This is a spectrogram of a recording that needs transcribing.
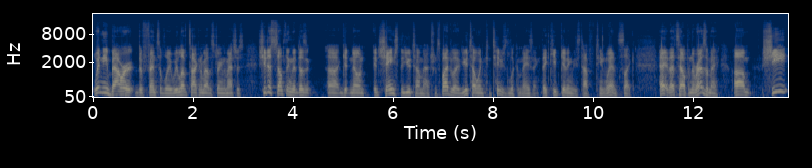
Whitney Bower defensively, we love talking about this during the matches. She does something that doesn't uh, get known. It changed the Utah match, which, by the way, the Utah win continues to look amazing. They keep getting these top 15 wins. Like, hey, that's helping the resume. Um, she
